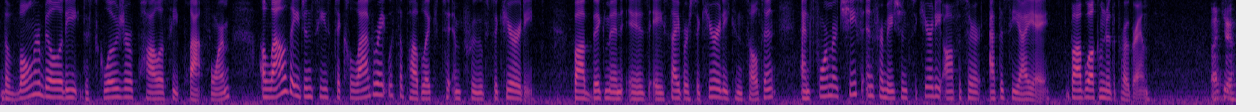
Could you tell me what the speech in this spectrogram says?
The Vulnerability Disclosure Policy Platform allows agencies to collaborate with the public to improve security. Bob Bigman is a cybersecurity consultant and former Chief Information Security Officer at the CIA. Bob, welcome to the program. Thank you.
